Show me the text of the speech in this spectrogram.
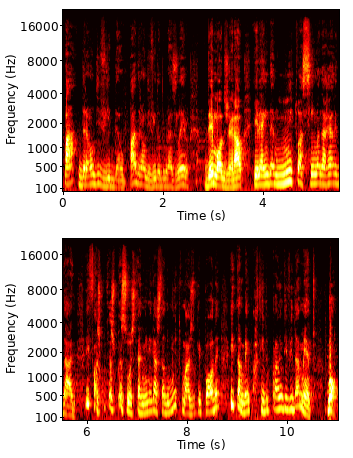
padrão de vida. O padrão de vida do brasileiro, de modo geral, ele ainda é muito acima da realidade e faz com que as pessoas terminem gastando muito mais do que podem e também partindo para o endividamento. Bom,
